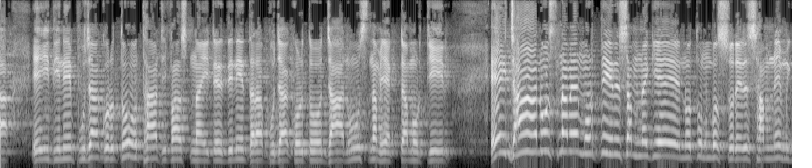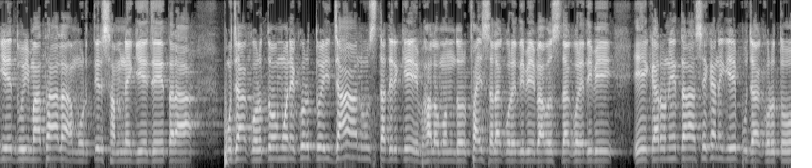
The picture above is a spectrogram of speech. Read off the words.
এই দিনে পূজা করত থার্টি ফার্স্ট নাইটের দিনে তারা পূজা করত জানুস নামে একটা মূর্তির। এই জানুস নামের মূর্তির সামনে গিয়ে, নতুন বৎসরের সামনে গিয়ে, দুই মাথালা মূর্তির সামনে গিয়ে যে তারা পূজা করতো, মনে করতো এই জানুস তাদেরকে ভালো মন্দর ফাইসলা করে দিবে, ব্যবস্থা করে দিবে। এই কারণে তারা সেখানে গিয়ে পূজা করতো।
